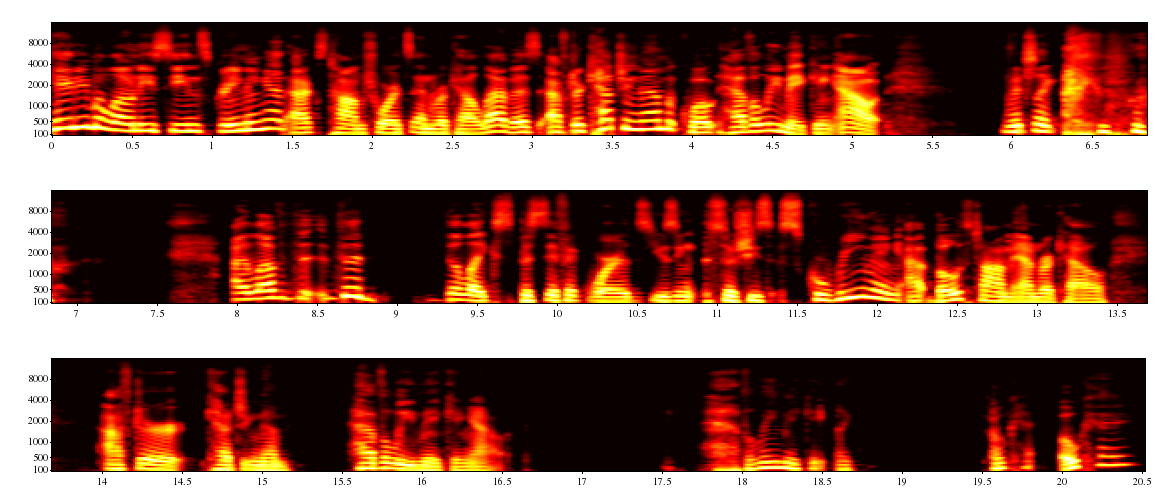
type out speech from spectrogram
Katie Maloney seen screaming at ex Tom Schwartz and Raquel Leviss after catching them, quote, heavily making out. Which, like, I love the, the the like specific words using so she's screaming at both Tom and Raquel after catching them heavily making out. Like heavily making like okay, okay.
